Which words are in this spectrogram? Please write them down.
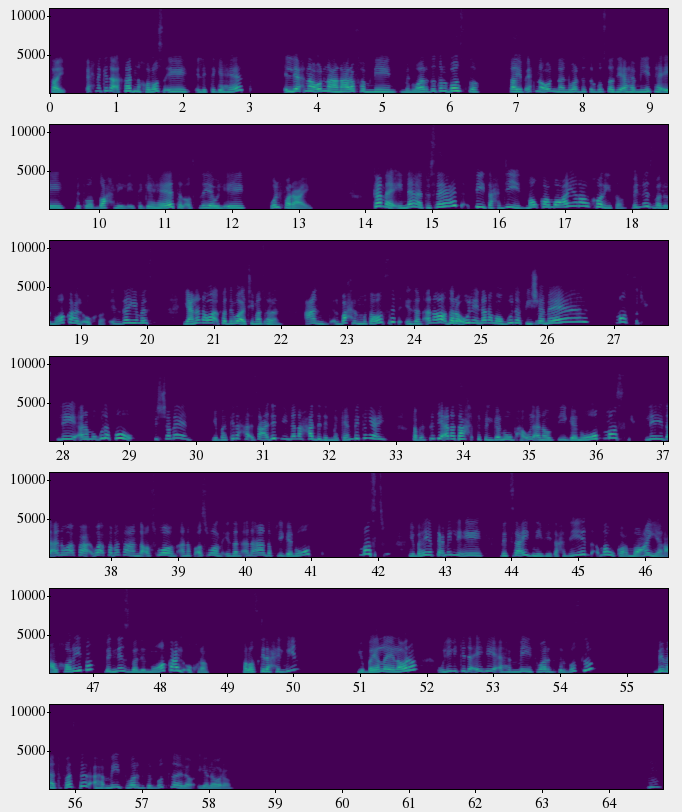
طيب إحنا كده أخدنا خلاص إيه الاتجاهات اللي إحنا قلنا هنعرفها منين؟ من وردة البوصلة. طيب إحنا قلنا إن وردة البوصلة دي أهميتها إيه؟ بتوضح لي الاتجاهات الأصلية والإيه؟ والفرعية كما إنها تساعد في تحديد موقع معين على الخريطة بالنسبة للمواقع الأخرى. إزاي يا مس يعني أنا واقفة دلوقتي مثلا عند البحر المتوسط اذا أنا أقدر أقول إن أنا موجودة في شمال مصر. ليه؟ أنا موجودة فوق في الشمال. يبقى كده ساعدتني إن أنا أحدد المكان بتاعي. طب افرضي أنا تحت في الجنوب هقول أنا في جنوب مصر. ليه؟ ده أنا واقفة واقفة مثلا عند أسوان. أنا في أسوان اذا أنا قاعدة في جنوب مصر. يبقى هي بتعمل لي إيه؟ بتساعدني في تحديد موقع معين على الخريطة بالنسبة للمواقع الأخرى. خلاص كده حلوين؟ يبقى يلا يا لارا قولي لي كده إيه هي أهمية وردة البوصلة؟ بما تفسر أهمية وردة البوصلة يا لا- يا لارا. هم؟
